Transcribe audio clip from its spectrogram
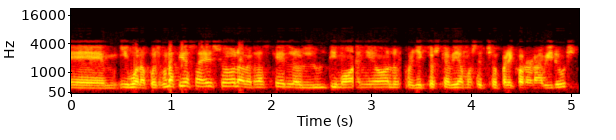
Y bueno, pues gracias a eso, la verdad es que en el último año los proyectos que habíamos hecho pre-coronavirus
